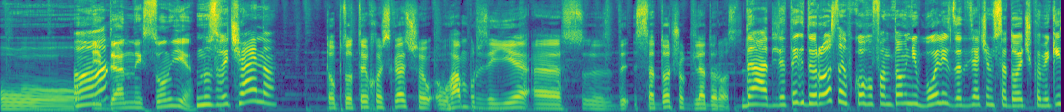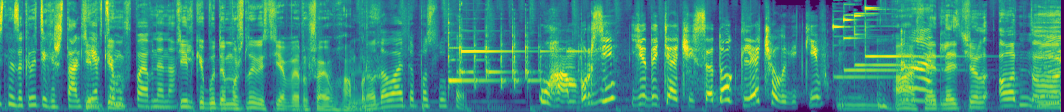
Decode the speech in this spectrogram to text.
О, А? і денний сон є. Ну звичайно, Тобто, ти хочеш сказати, що в Гамбурзі є е, садочок для дорослих. да, для тих дорослих, в кого фантомні болі за дитячим садочком, якісь незакриті гештальти. Я в цьому впевнена. Тільки буде можливість, я вирушаю в Гамбург. Ну давайте послухаємо. у гамбурзі є дитячий садок для чоловіків. А, ще для чол... Ото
